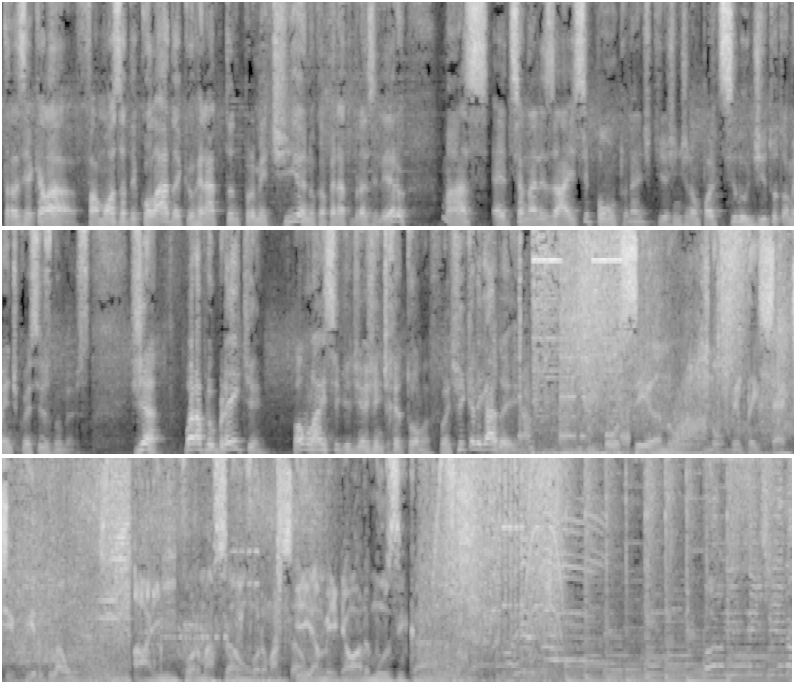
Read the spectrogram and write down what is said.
trazer aquela famosa decolada que o Renato tanto prometia no Campeonato Brasileiro, mas é de se analisar esse ponto, né? De que a gente não pode se iludir totalmente com esses números. Jean, bora pro break? Vamos lá, em seguidinha a gente retoma. Fica ligado aí. Oceano 97,1. A informação, e a melhor música. Tô me sentindo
